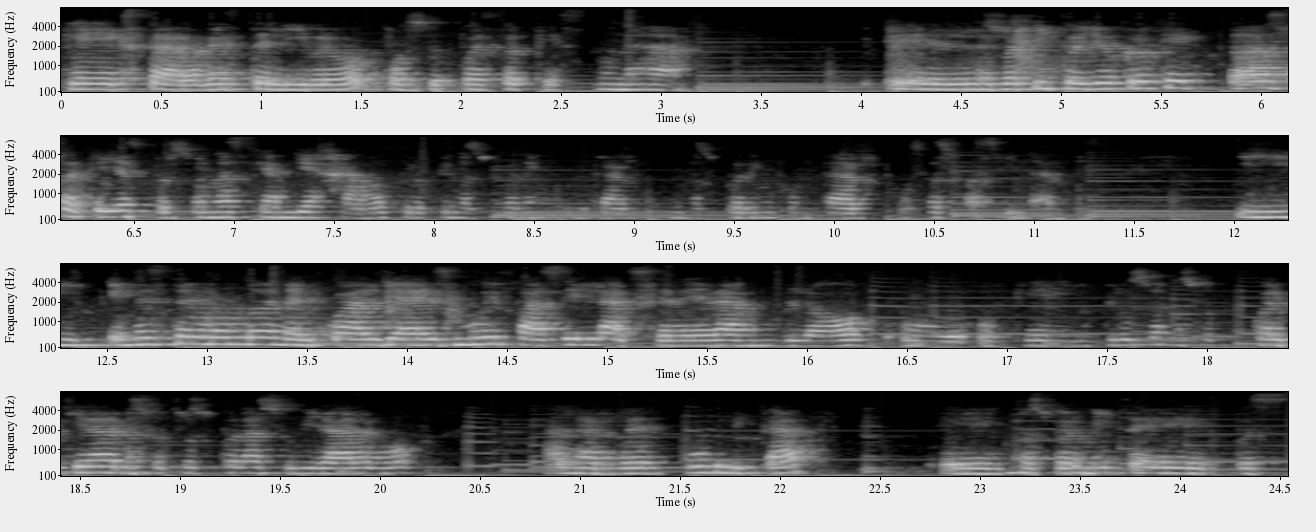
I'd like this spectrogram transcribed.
que extraer de este libro, por supuesto que es una, eh, les repito, yo creo que todas aquellas personas que han viajado creo que nos pueden encontrar, nos pueden contar cosas fascinantes. Y en este mundo en el cual ya es muy fácil acceder a un blog o, que incluso cualquiera de nosotros pueda subir algo a la red pública, eh, nos permite pues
